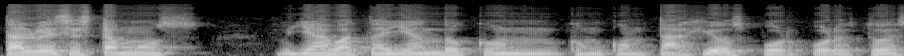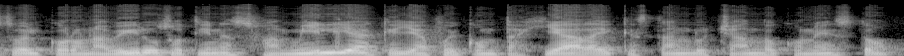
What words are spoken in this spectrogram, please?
tal vez estamos ya batallando con, contagios por, todo esto del coronavirus o tienes familia que ya fue contagiada y que están luchando con esto.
